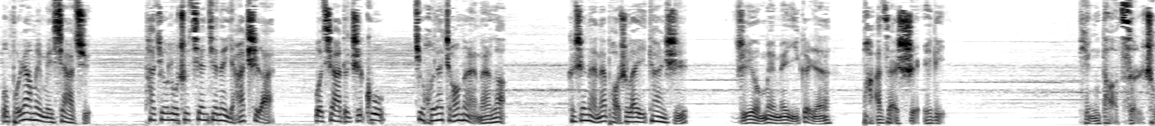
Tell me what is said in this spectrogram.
我不让妹妹下去，她就露出尖尖的牙齿来。我吓得直哭，就回来找奶奶了。可是奶奶跑出来一看时，只有妹妹一个人趴在水里。听到此处，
